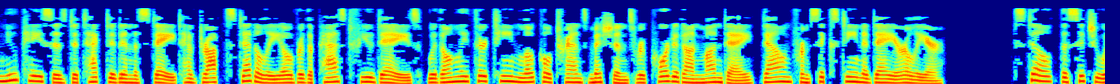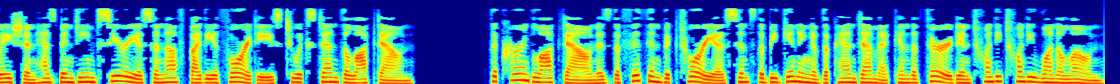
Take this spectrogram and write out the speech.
New cases detected in the state have dropped steadily over the past few days, with only 13 local transmissions reported on Monday, down from 16 a day earlier. Still, the situation has been deemed serious enough by the authorities to extend the lockdown. The current lockdown is the fifth in Victoria since the beginning of the pandemic and the third in 2021 alone.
